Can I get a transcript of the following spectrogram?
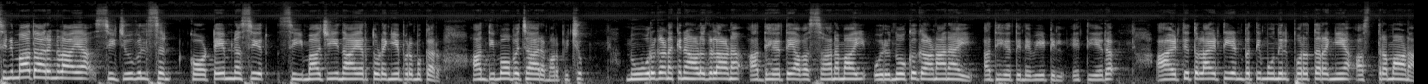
സിനിമാ താരങ്ങളായ സിജു വിൽസൺ കോട്ടയം നസീർ സീമാജി നായർ തുടങ്ങിയ പ്രമുഖർ അന്തിമോപചാരം അർപ്പിച്ചു. നൂറുകണക്കിന് ആളുകളാണ് അദ്ദേഹത്തെ അവസാനമായി ഒരു നോക്ക് കാണാനായി അദ്ദേഹത്തിന്റെ വീട്ടിൽ എത്തിയത്. ആയിരത്തി തൊള്ളായിരത്തി എൺപത്തി മൂന്നിൽ പുറത്തിറങ്ങിയ അസ്ത്രമാണ്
